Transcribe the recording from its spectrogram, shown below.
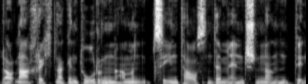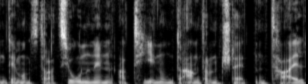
Laut Nachrichtenagenturen nahmen Zehntausende Menschen an den Demonstrationen in Athen und anderen Städten teil.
